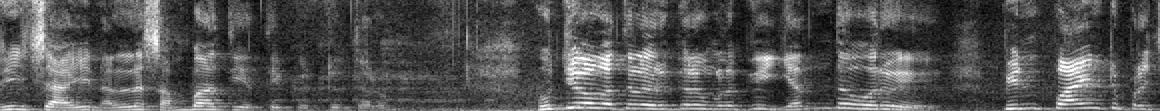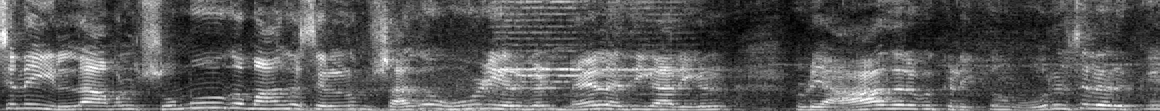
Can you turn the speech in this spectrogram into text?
ரீச் ஆகி நல்ல சம்பாத்தியத்தை பெற்றுத்தரும். உத்தியோகத்தில் இருக்கிறவங்களுக்கு எந்த ஒரு பின் பாயிண்ட் பிரச்சனை இல்லாமல் சுமூகமாக செல்லும் சக ஊழியர்கள் மேலதிகாரிகள் உடைய ஆதரவு கிடைக்கும். ஒரு சிலருக்கு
